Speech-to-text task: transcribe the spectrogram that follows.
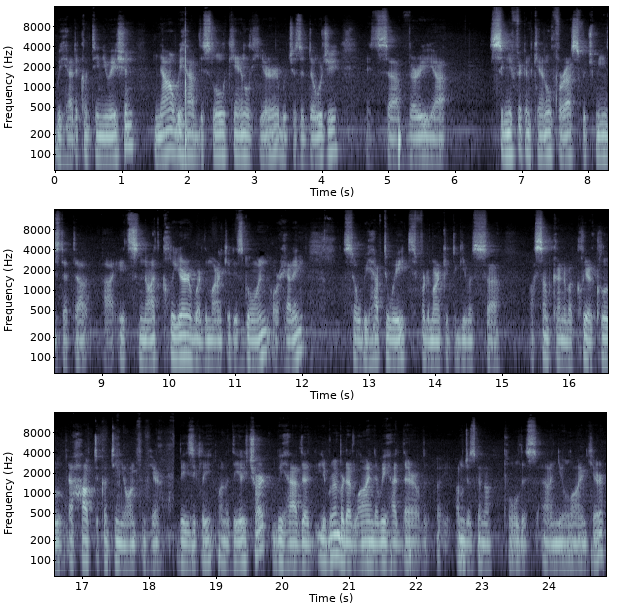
We had a continuation. Now we have this little candle here, which is a doji. It's a very uh, significant candle for us, which means that uh, uh, it's not clear where the market is going or heading. So we have to wait for the market to give us uh, some kind of a clear clue how to continue on from here. Basically, on a daily chart, we have that. You remember that line that we had there? I'm just gonna pull this uh, new line here.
